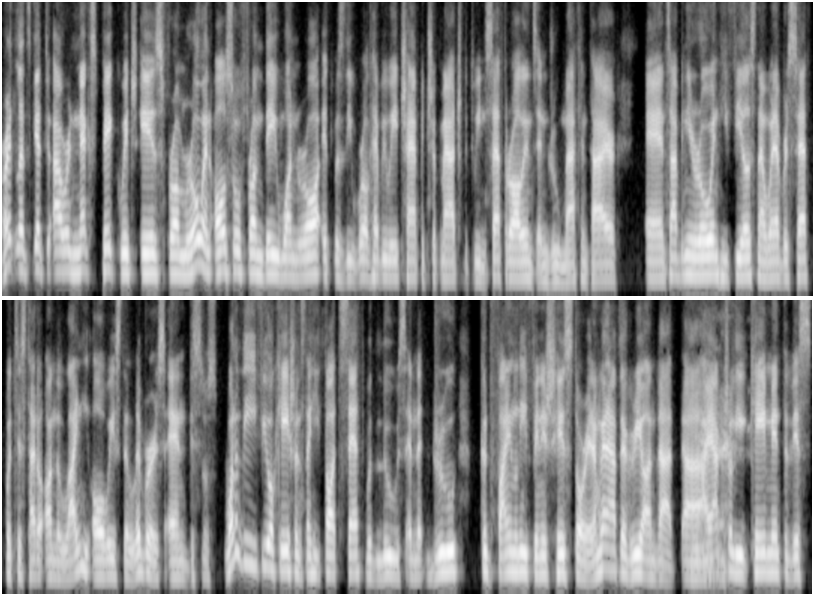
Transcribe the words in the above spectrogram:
All right, let's get to our next pick, which is from Raw and also from Day One Raw. It was the World Heavyweight Championship match between Seth Rollins and Drew McIntyre. And sabi ni Rowen, he feels now whenever Seth puts his title on the line, he always delivers. And this was one of the few occasions that he thought Seth would lose and that Drew could finally finish his story. And I'm going to have to agree on that. Uh, I actually came into this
